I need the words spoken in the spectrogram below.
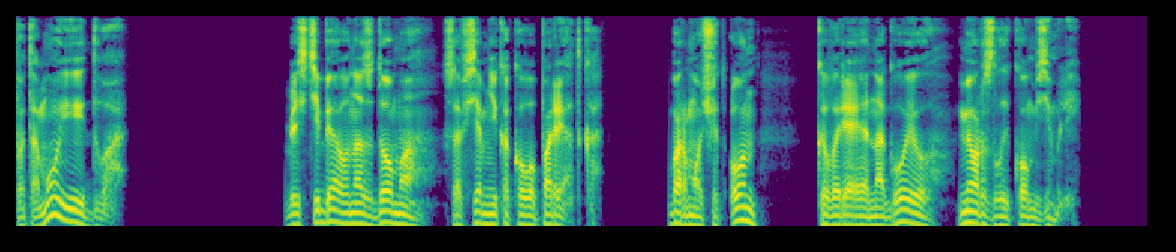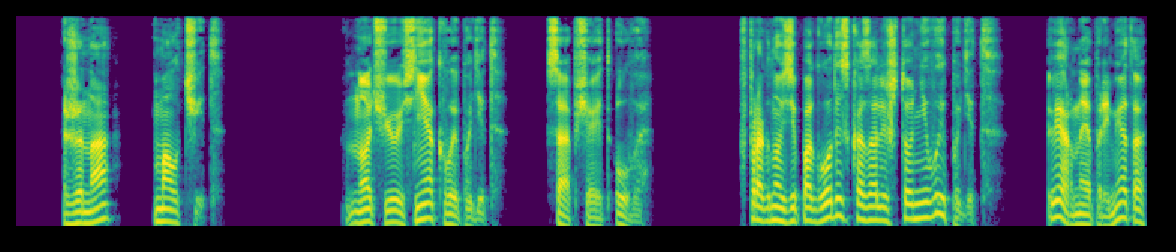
Потому и два. Без тебя у нас дома совсем никакого порядка. Бормочет он, ковыряя ногою мерзлый ком земли. Жена молчит. «Ночью снег выпадет», — сообщает Уве. В прогнозе погоды сказали, что не выпадет. Верная примета,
